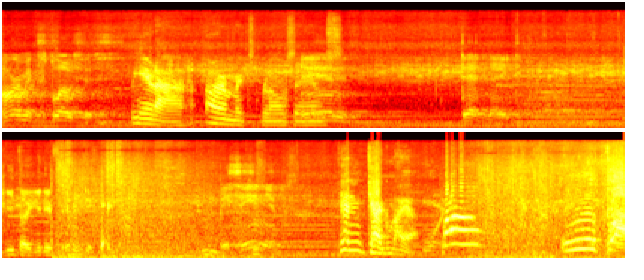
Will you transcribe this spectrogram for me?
Arm explosives. Bidra. Arm explosions. And detonate. Kita Griffin. Be seeing you. Kagmaya. Opa!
